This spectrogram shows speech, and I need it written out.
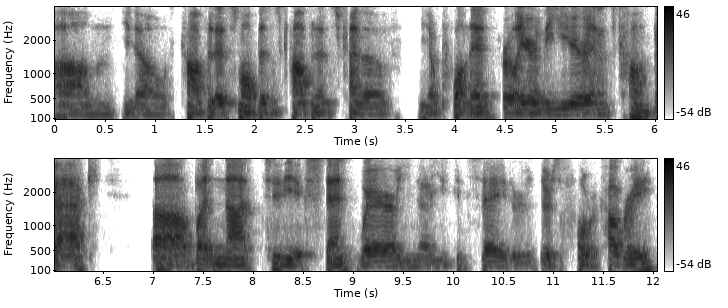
um, you know, confidence, small business confidence kind of, you know, plummet earlier in the year, and it's come back, uh, but not to the extent where you know you could say there, there's a full recovery.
